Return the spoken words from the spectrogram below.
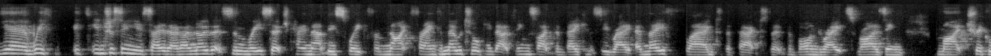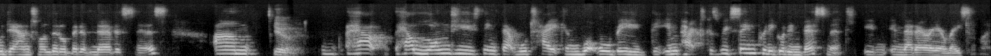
Yeah, with, it's interesting you say that. I know that some research came out this week from Knight Frank, and they were talking about things like the vacancy rate, and they flagged the fact that the bond rates rising might trickle down to a little bit of nervousness. Um, yeah. How how long do you think that will take, and what will be the impact? Because we've seen pretty good investment in in that area recently.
